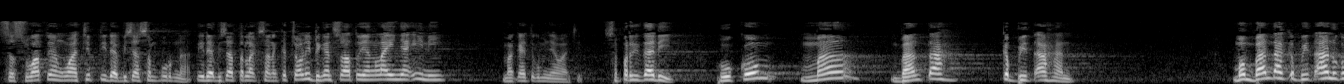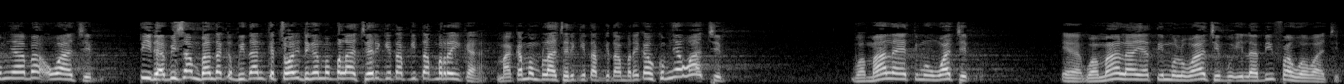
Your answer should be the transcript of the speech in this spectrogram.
Sesuatu yang wajib tidak bisa sempurna, tidak bisa terlaksana kecuali dengan sesuatu yang lainnya ini, maka itu hukumnya wajib. Seperti tadi, hukum membantah kebid'ahan. Membantah kebid'ahan hukumnya apa? Wajib. Tidak bisa membantah kebid'ahan kecuali dengan mempelajari kitab-kitab mereka. Maka mempelajari kitab-kitab mereka hukumnya wajib. Wa ma yatimu wajib. Ya, wa ma yatimul wajibu illa bi wajib.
